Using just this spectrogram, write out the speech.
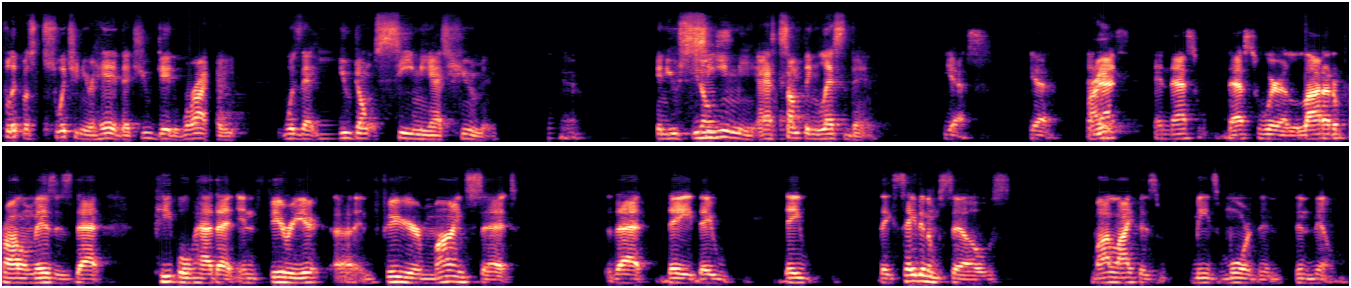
flip a switch in your head that you did right was that you don't see me as human. Yeah. And you, You see me as something less than. Yes. Yeah. And Right. that's and that's that's where a lot of the problem is is that people have that inferior uh, inferior mindset that they they they they say to themselves my life is means more than than them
